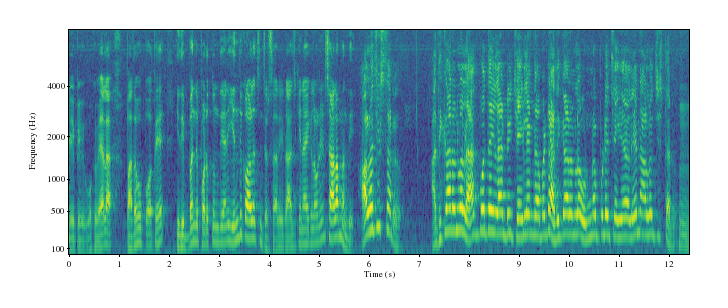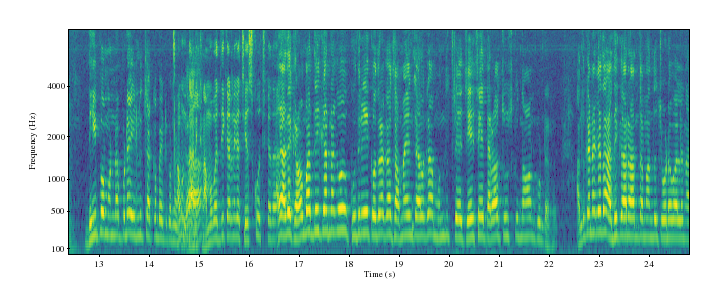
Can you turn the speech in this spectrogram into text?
రేపు. ఒకవేళ పదవి పోతే ఇది ఇబ్బంది పడుతుంది అని ఎందుకు ఆలోచించరు సార్? ఈ రాజకీయ నాయకులు ఉండి చాలామంది. ఆలోచిస్తారు. అధికారంలో లేకపోతే ఇలాంటివి చేయలేం కాబట్టి అధికారంలో ఉన్నప్పుడే చేయాలి అని ఆలోచిస్తారు. దీపం ఉన్నప్పుడే ఇల్లు దాని క్రమబద్ధీకరణగా చేసుకోవచ్చు కదా. అదే అదే క్రమబద్ధీకరణకు కుదిరి కుదరక సమయం చాలక ముందు చేసే తర్వాత చూసుకుందాం అనుకుంటారు. అందుకనే కదా అధికారాంతం అందు చూడవాలి నా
